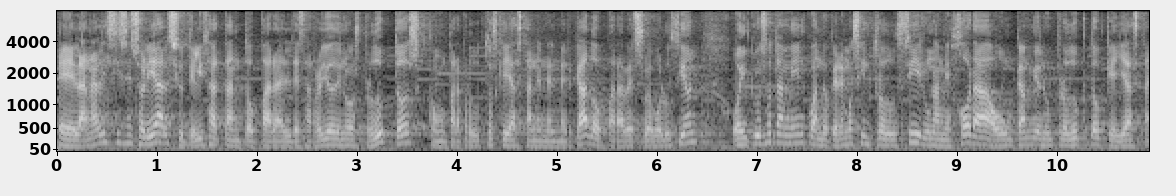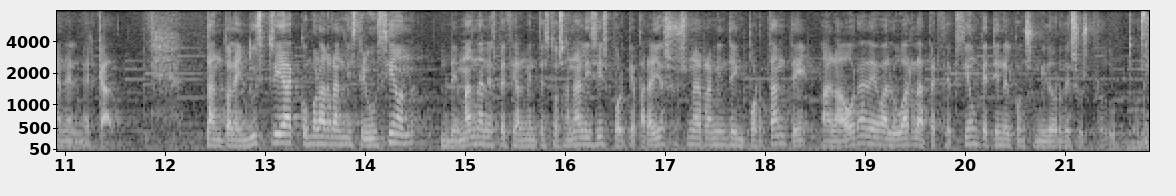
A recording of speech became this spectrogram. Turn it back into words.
El análisis sensorial se utiliza tanto para el desarrollo de nuevos productos como para productos que ya están en el mercado para ver su evolución o incluso también cuando queremos introducir una mejora o un cambio en un producto que ya está en el mercado. Tanto la industria como la gran distribución demandan especialmente estos análisis porque para ellos es una herramienta importante a la hora de evaluar la percepción que tiene el consumidor de sus productos.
